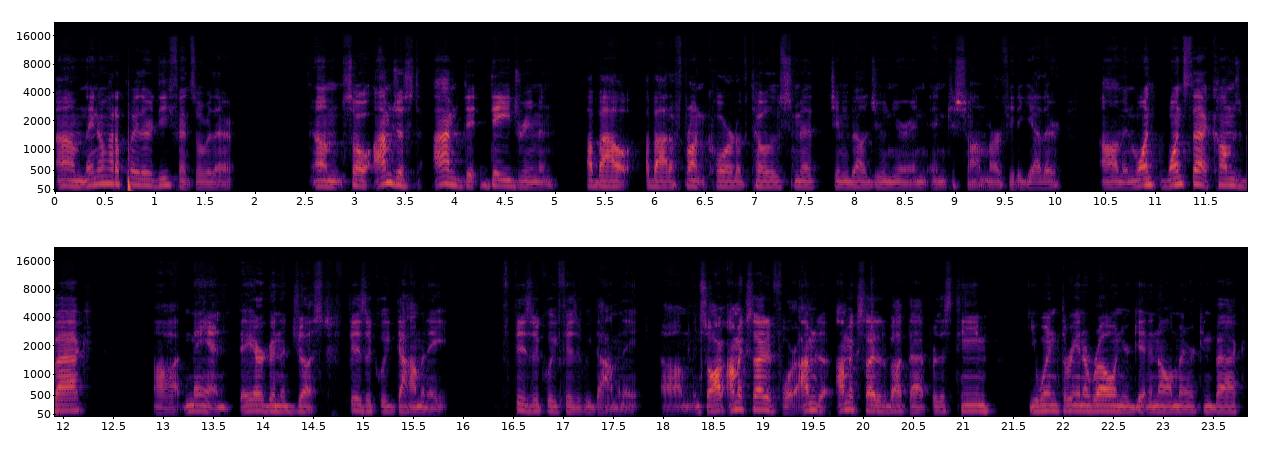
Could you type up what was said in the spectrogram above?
um, they know how to play their defense over there. Um, so I'm just I'm d- daydreaming about about a front court of Tolu Smith, Jimmy Bell Jr. and and KeShawn Murphy together. Um, and once once that comes back, uh, man, they are gonna just physically dominate, physically physically dominate. Um, and so I'm, I'm excited for it. I'm I'm excited about that for this team. You win three in a row and you're getting an All American back.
